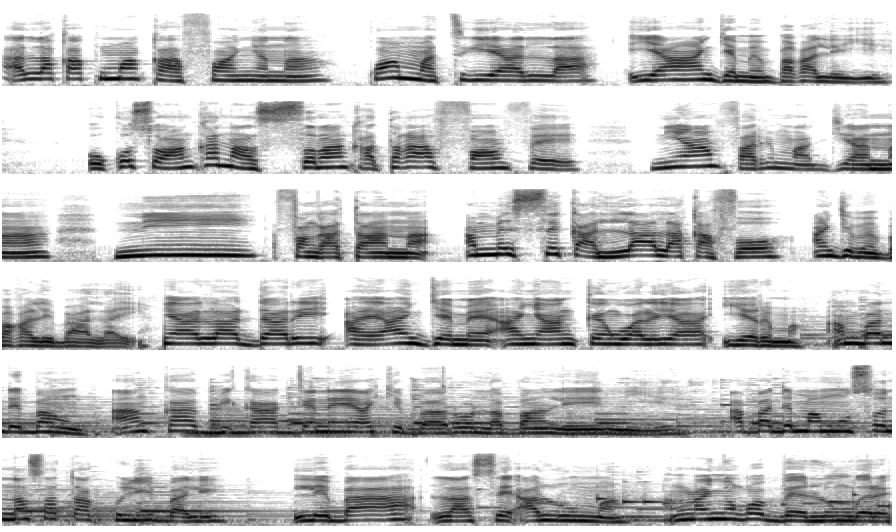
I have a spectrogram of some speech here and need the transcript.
ala ka kuma k'a fɔ an ɲɛna ko an matigiya la y'an jɛmɛbaga le ye o kosɔn an kana siran ka taga fan fɛ ni an fari ma diyan na ni fanga t'an na an be se ka la la k'a fɔ an jɛmɛbaga le b'a la ye y'a ladari a y'an jɛmɛ an y'an kɛwaleya yɛrɛma an bandebanw an ka bi ka kɛnɛya kibaro laban le ye nin ye a badenmamuso nasata kulibali le b'a lase alu ma an ka ɲɔgɔn bɛɛ longwɛrɛ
